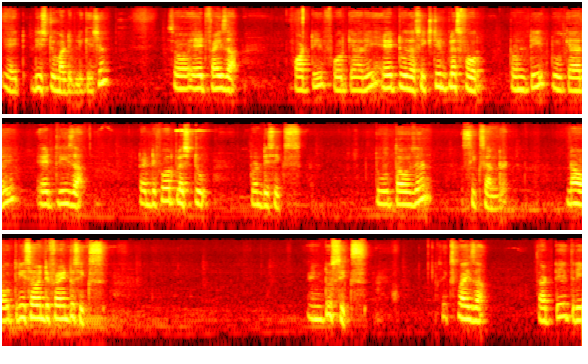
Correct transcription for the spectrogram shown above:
8 these two multiplication. So 8 5 is 40 4 carry. 8 to the 16 plus 4 20 2 carry 8 3s are 24 plus 2 26 2600 now 375 into 6 into 6 6 5s are 30 3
